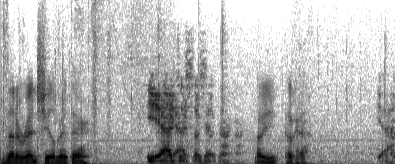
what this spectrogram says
Is that a red shield right there? Yeah, I just took it. Oh, you... Okay. Yeah.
